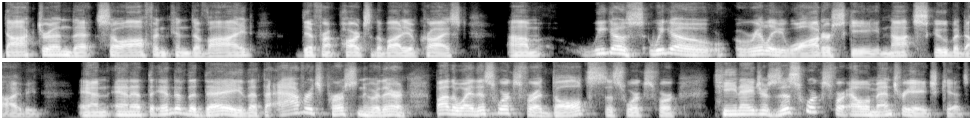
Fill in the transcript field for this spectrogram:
doctrine that so often can divide different parts of the body of Christ. Um, we go we go really water ski, not scuba diving. And and at the end of the day, that the average person who are there, and by the way, this works for adults, this works for teenagers, this works for elementary age kids.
